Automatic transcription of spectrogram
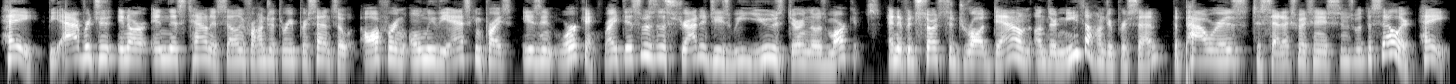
Hey, the average in our, in this town is selling for 103%. So offering only the asking price isn't working, right? This was the strategies we used during those markets. And if it starts to draw down underneath 100%, the power is to set expectations with the seller. Hey,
